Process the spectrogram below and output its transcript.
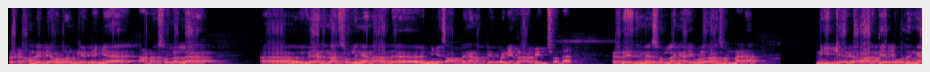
பிரெட் ஆம்லேட் எவ்வளோன்னு கேட்டீங்க. ஆனால் சொல்லலை. வேணும்னா சொல்லுங்க நான் அதை நீங்கள் சாப்பிடுங்க நான் பே பண்ணிடுறேன் அப்படின்னு சொன்னேன். வேற எதுவுமே சொல்லுங்க இவ்வளவுதான் சொன்னேன். நீங்க கேட்ட வார்த்தையே போதுங்க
